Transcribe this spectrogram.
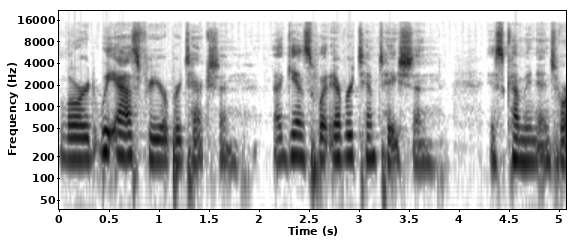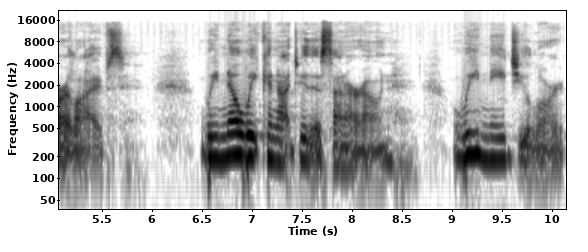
Lord, we ask for your protection against whatever temptation is coming into our lives. We know we cannot do this on our own. We need you, Lord.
